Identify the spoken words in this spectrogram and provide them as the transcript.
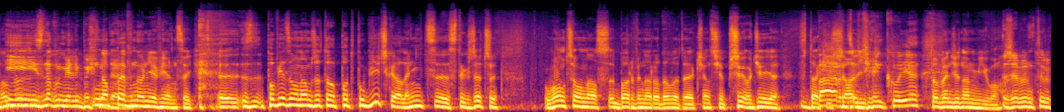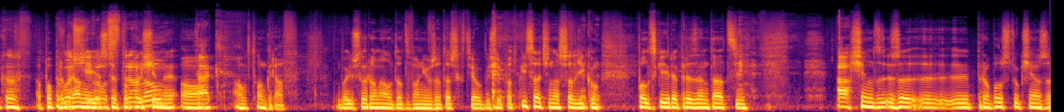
No, i no, znowu mielibyśmy na derby. pewno nie więcej. Z- Powiedzą nam, że to pod publiczkę, ale nic e, z tych rzeczy. Łączą nas barwy narodowe, to jak ksiądz się przyodzieje w taki Bardzo szalik, dziękuję, to będzie nam miło. żebym tylko A po programie właściwą jeszcze stroną- poprosimy o Tak. autograf, bo już Ronaldo dzwonił, że też chciałby się podpisać na szaliku polskiej reprezentacji. A. Księdze, że, y, y, proboszczu, księże,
